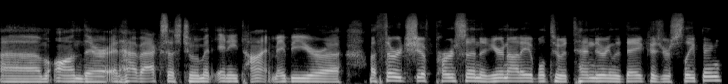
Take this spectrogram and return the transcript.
um, on there and have access to them at any time. Maybe you're a, a third shift person and you're not able to attend during the day because you're sleeping.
